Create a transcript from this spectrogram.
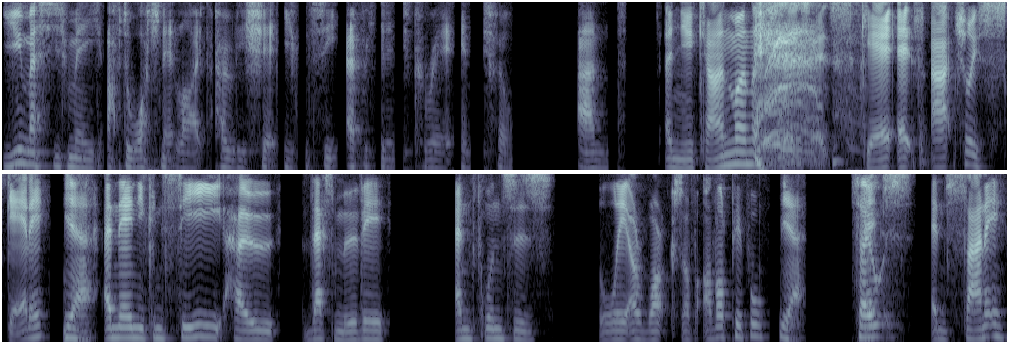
you messaged me after watching it like holy shit you can see everything in his career in this film and And you can, man. It's it's, it's scary. It's actually scary. yeah And then you can see how this movie influences later works of other people. yeah so it's insanity.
